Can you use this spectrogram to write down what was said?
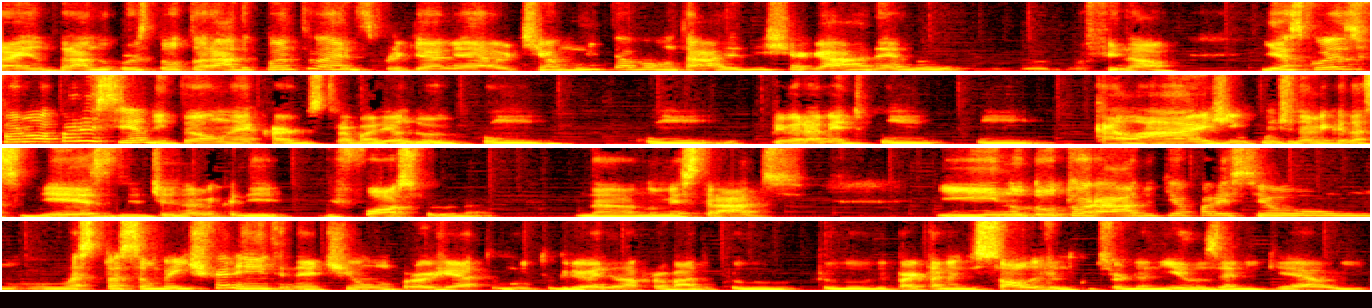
para entrar no curso de doutorado quanto antes, porque eu tinha muita vontade de chegar né, no, no, no, final. E as coisas foram aparecendo, então, né, Carlos, trabalhando com, com primeiramente com, com calagem, com dinâmica da acidez, dinâmica de, de fósforo na, na, no mestrado, e no doutorado que apareceu um, uma situação bem diferente, né? Tinha um projeto muito grande lá aprovado pelo, pelo Departamento de Solo, junto com o professor Danilo, Zé Miguel e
